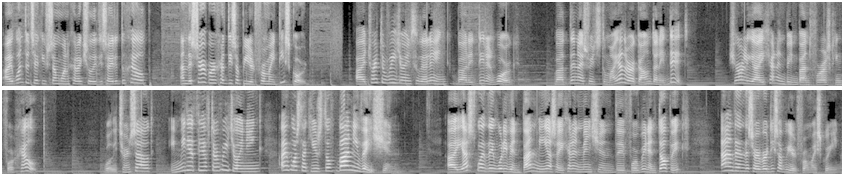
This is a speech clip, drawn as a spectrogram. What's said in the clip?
I went to check if someone had actually decided to help, and the server had disappeared from my Discord. I tried to rejoin through the link, but it didn't work. But then I switched to my other account and it did. Surely I hadn't been banned for asking for help. Well, it turns out, immediately after rejoining, I was accused of ban evasion. I asked why they would even ban me as I hadn't mentioned the forbidden topic, and then the server disappeared from my screen.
